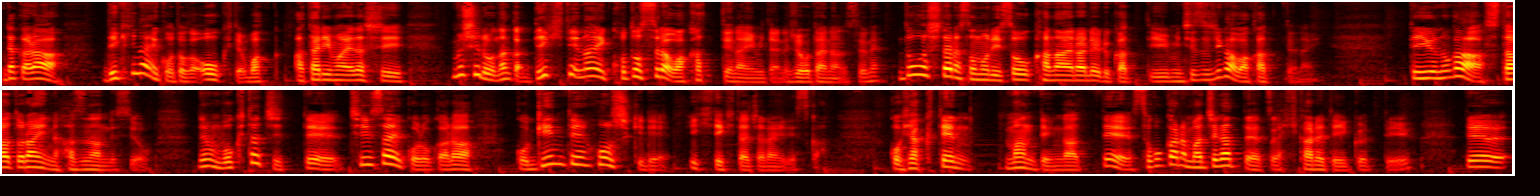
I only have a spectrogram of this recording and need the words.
だからできないことが多くて当たり前だしむしろなんかできてないことすら分かってないみたいな状態なんですよね。どうしたらその理想を叶えられるかっていう道筋が分かってない。っていうのがスタートラインのはずなんですよ。でも僕たちって小さい頃からこう減点方式で生きてきたじゃないですか。こう100点満点があってそこから間違ったやつが引かれていくっていう。で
